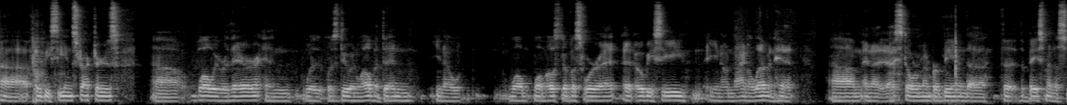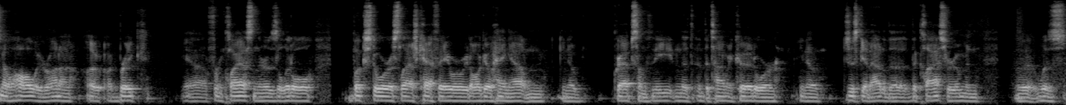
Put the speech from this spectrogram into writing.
uh, OBC instructors uh, while we were there, and was was doing well. But then, you know, while while most of us were at, at OBC, you know, 9/11 hit, Um, and I, I, still remember being in the, the, the, basement of Snow Hall. We were on a, a, a break uh, from class, and there was a little bookstore slash cafe where we'd all go hang out and you know grab something to eat and the, at the time we could, or you know just get out of the, the classroom and uh, was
